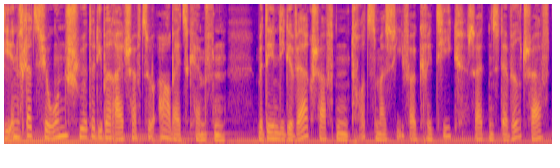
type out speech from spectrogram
Die Inflation schürte die Bereitschaft zu Arbeitskämpfen, mit denen die Gewerkschaften trotz massiver Kritik seitens der Wirtschaft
